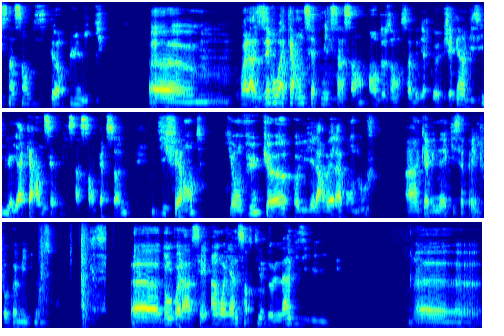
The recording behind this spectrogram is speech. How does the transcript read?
500 visiteurs uniques. Euh, voilà, 0 à 47 500 en deux ans. Ça veut dire que j'étais invisible et il y a 47 500 personnes différentes qui ont vu que Olivier Larvel à Bondouf a un cabinet qui s'appelle Ifocom Hypnose. Euh, donc voilà, c'est un moyen de sortir de l'invisibilité. Euh,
